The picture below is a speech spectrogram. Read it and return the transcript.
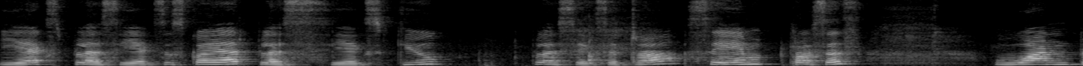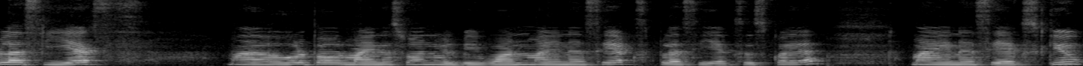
x plus x square plus x cube plus etc. Same process 1 plus x my whole power minus 1 will be 1 minus x plus x square minus x cube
